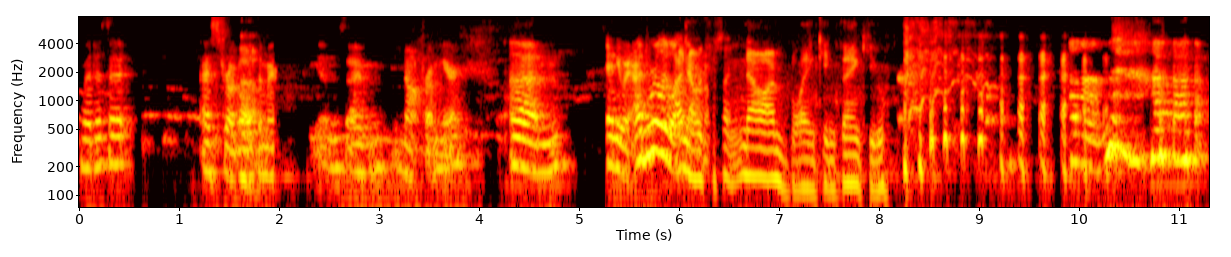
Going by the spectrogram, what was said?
What is it? I struggle Uh, with Americans. I'm not from here. Um, anyway, I'd really like. I know what you're saying. Now I'm blanking. Thank you. um,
